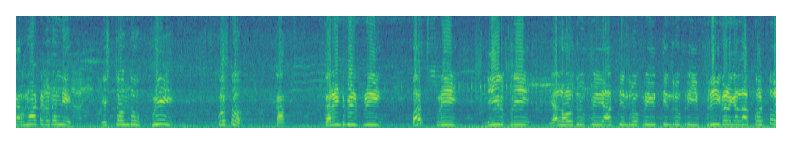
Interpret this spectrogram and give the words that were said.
ಕರ್ನಾಟಕದಲ್ಲಿ ಇಷ್ಟೊಂದು ಫ್ರೀ ಕೊಟ್ಟು current bill free bus free ನೀರು ಫ್ರೀ ಎಲ್ಲಿ ಹೋದ್ರು ಫ್ರೀ ಅದು ತಿಂದ್ರು ಫ್ರೀ ಇದು ತಿಂದ್ರು ಫ್ರೀ ಈ ಫ್ರೀಗಳಿಗೆಲ್ಲ ಕೊಟ್ಟು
